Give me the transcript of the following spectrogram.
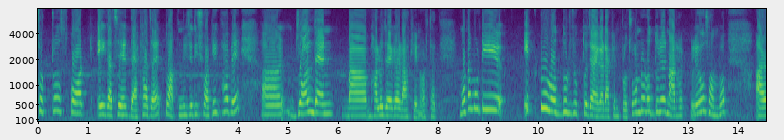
ছোট্ট স্পট এই গাছে দেখা যায়। তো আপনি যদি সঠিকভাবে জল দেন বা ভালো জায়গায় রাখেন, অর্থাৎ মোটামুটি একটু রোদ্দুরযুক্ত জায়গা রাখেন, প্রচণ্ড রোদ্দুরে না রাখলেও সম্ভব, আর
